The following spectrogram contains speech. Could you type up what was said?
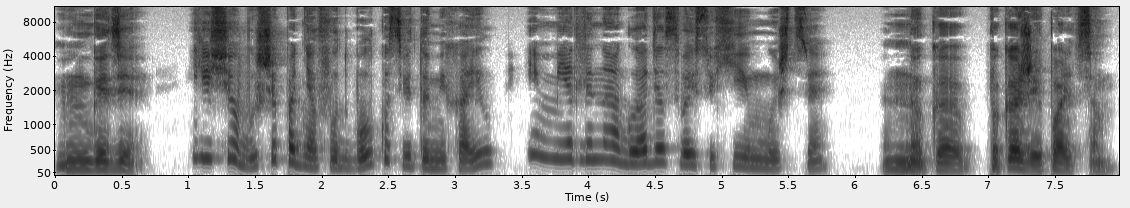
«Где?» Еще выше поднял футболку святой Михаил и медленно огладил свои сухие мышцы. «Ну-ка, покажи пальцем».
